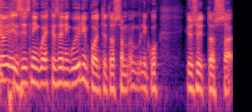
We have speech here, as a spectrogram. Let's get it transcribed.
jo, siis niin kuin ehkä se niin kuin ydinpointti tuossa, niin kuin kysyit tuossa,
